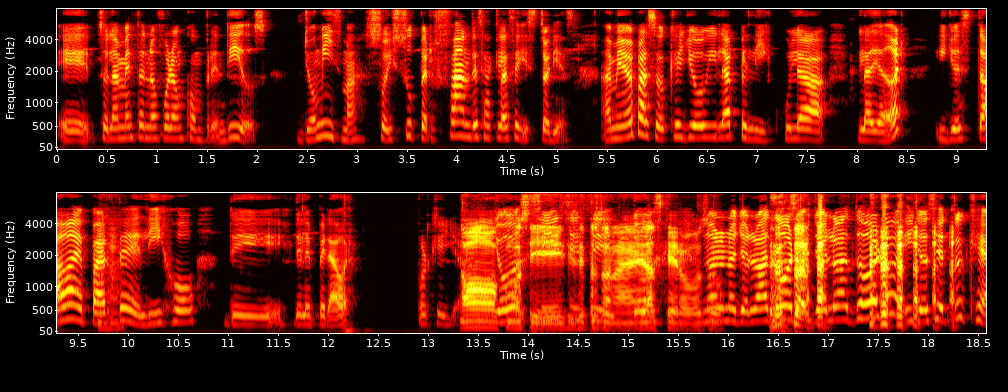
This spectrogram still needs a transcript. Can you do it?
eh, solamente no fueron comprendidos. Yo misma soy súper fan de esa clase de historias. A mí me pasó que yo vi la película Gladiador y yo estaba de parte del hijo de, del emperador. Porque yo, no, como si, ese personaje asqueroso. No, no, no, yo lo adoro, yo lo adoro y yo siento que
